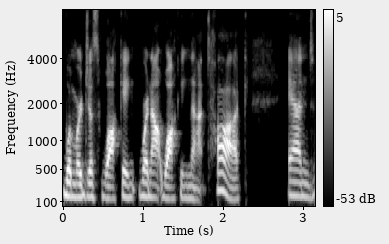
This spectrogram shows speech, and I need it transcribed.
when we're just walking, we're not walking that talk and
